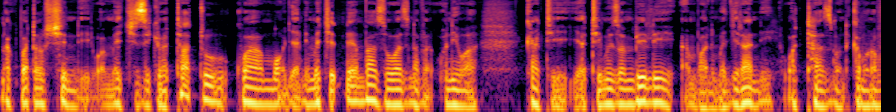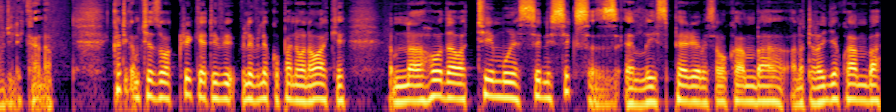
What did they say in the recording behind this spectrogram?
na kupata ushindi wa mechi zikiwa tatu kwa moja. Ni mechi nne ambazo huwa zinawaniwa kati ya timu hizo mbili ambao ni majirani wa Tasman kama wanavyojulikana. Katika mchezo wa cricket vilevile, kwa upande wa wanawake, mnahodha wa timu ya Sydney Sixers Elise Perry amesema kwamba anatarajia kwamba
